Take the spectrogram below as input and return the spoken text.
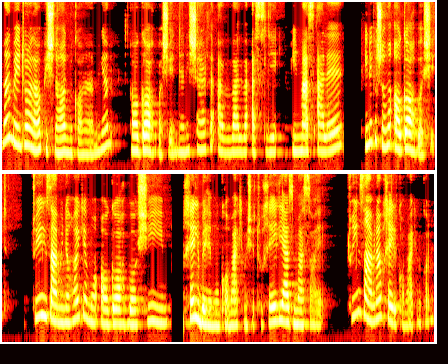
من به اینطور آدم پیشنهاد می‌کنم. میگم آگاه باشین. یعنی شرط اول و اصلی این مسئله اینه که شما آگاه باشید. توی زمینه هایی که ما آگاه باشیم خیلی بهمون کمک میشه تو خیلی از مسائل. تو این زمینه هم خیلی کمک می‌کنه.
